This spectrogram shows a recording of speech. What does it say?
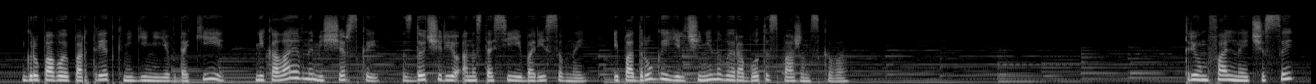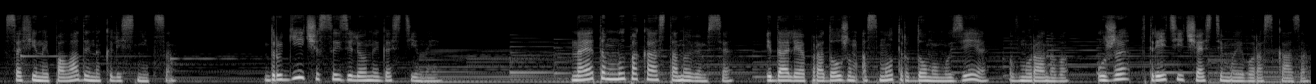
– групповой портрет княгини Евдокии Николаевны Мещерской с дочерью Анастасией Борисовной и подругой Ельчининовой работы Спажинского. Триумфальные часы с Афиной Палладой на колеснице. Другие часы зеленой гостиной. На этом мы пока остановимся и далее продолжим осмотр дома-музея в Мураново уже в третьей части моего рассказа.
